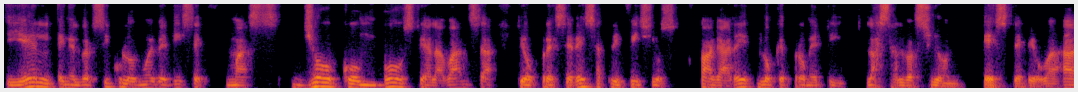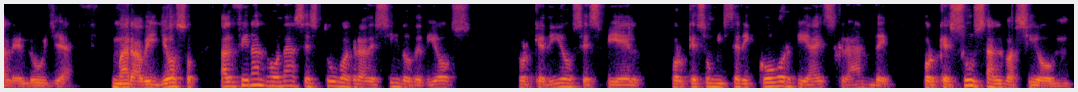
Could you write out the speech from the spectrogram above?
Y él en el versículo nueve dice, mas yo con voz de alabanza te ofreceré sacrificios, pagaré lo que prometí. La salvación es de Jehová. Aleluya. Maravilloso. Al final Jonás estuvo agradecido de Dios, porque Dios es fiel, porque su misericordia es grande, porque su salvación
